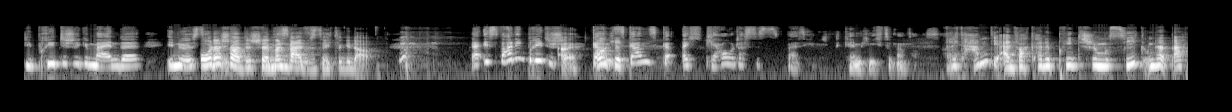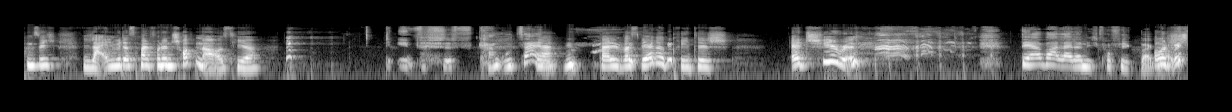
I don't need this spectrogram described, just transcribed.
die britische Gemeinde in Österreich. Oder schottische, man weiß es nicht so genau. Ja, es war die britische. Ah, ganz, okay. ganz, ganz, ich glaube, das ist, weiß ich nicht, kenne mich nicht so ganz aus. Vielleicht haben die einfach keine britische Musik und dachten sich, leihen wir das mal von den Schotten aus hier. Kann gut sein. Ja, weil was wäre britisch? Ed Sheeran. Der war leider nicht verfügbar, oh, ich.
